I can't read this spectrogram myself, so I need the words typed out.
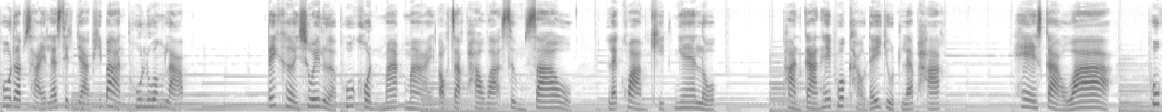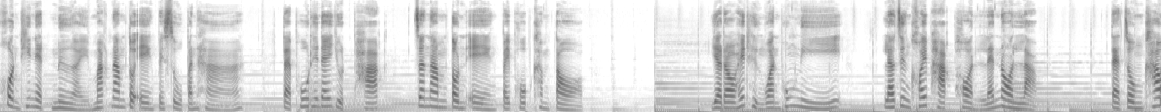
ผู้รับใช้และสิทธยาพิบาลผู้ล่วงลับ ได้เคยช่วยเหลือผู้คนมากมายออกจากภาวะซึมเศร้า และความคิดแง่ลบ ผ่านการให้พวกเขาได้หยุดและพัก เฮสกล่าวว่า ผู้คนที่เหน็ดเหนื่อยมักนำตัวเองไปสู่ปัญหา แต่ผู้ที่ได้หยุดพัก จะนำตนเองไปพบคำตอบ อย่ารอให้ถึงวันพรุ่งนี้ แล้วจึงค่อยพักผ่อนและนอนหลับ แต่จงเข้า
